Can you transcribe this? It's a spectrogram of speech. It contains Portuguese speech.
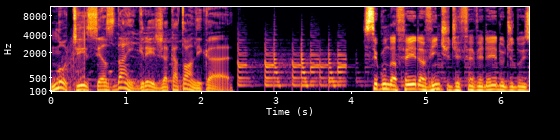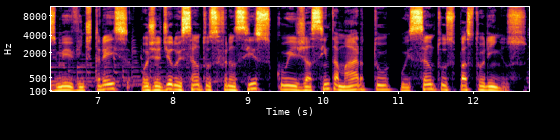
Notícias da Igreja Católica. Segunda-feira, 20 de fevereiro de 2023, hoje é dia dos Santos Francisco e Jacinta Marto, os Santos Pastorinhos.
